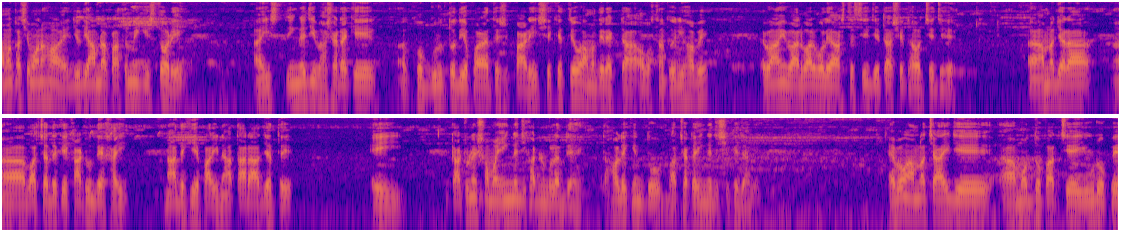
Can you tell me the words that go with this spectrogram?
আমার কাছে মনে হয় যদি আমরা প্রাথমিক স্তরে ইংরেজি ভাষাটাকে খুব গুরুত্ব দিয়ে পড়াতে পারি, সেক্ষেত্রেও আমাদের একটা অবস্থান তৈরি হবে। এবং আমি বারবার বলে আসতেছি, যেটা সেটা হচ্ছে যে আমরা যারা বাচ্চাদেরকে কার্টুন দেখাই, না দেখিয়ে পারি না, তারা যাতে এই কার্টুনের সময় ইংরেজি কার্টুনগুলো দেয়, তাহলে কিন্তু বাচ্চাটা ইংরেজি শিখে যাবে। এবং আমরা চাই যে মধ্যপ্রাচ্যে, ইউরোপে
